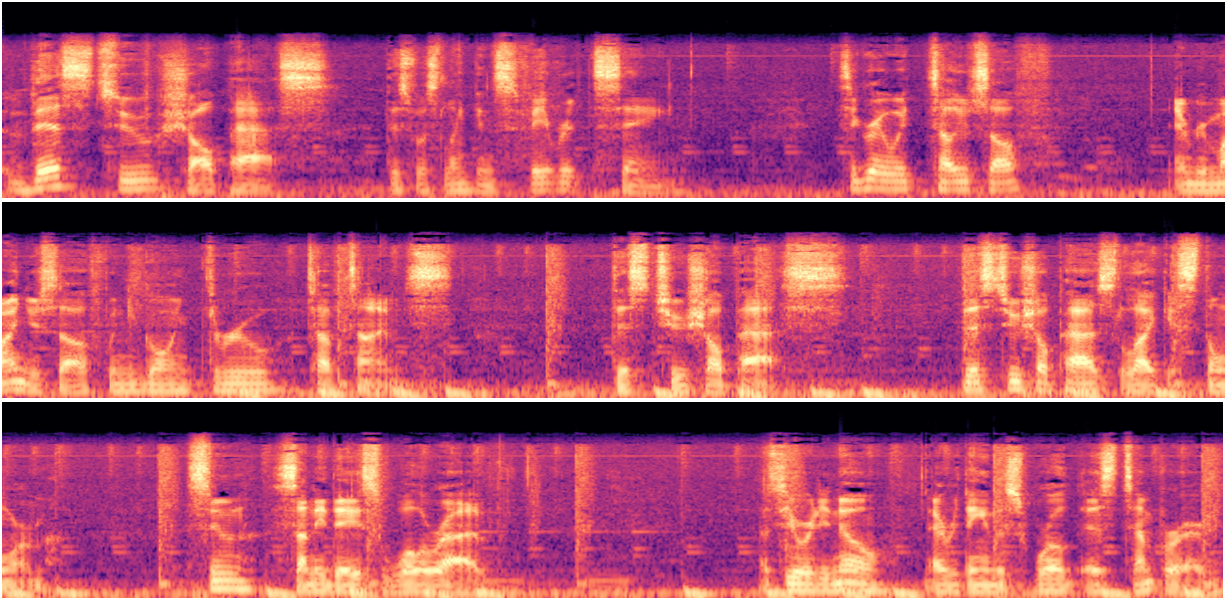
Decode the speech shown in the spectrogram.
This too shall pass. This was Lincoln's favorite saying. It's a great way to tell yourself and remind yourself when you're going through tough times. This too shall pass. This too shall pass like a storm. Soon, sunny days will arrive. As you already know, everything in this world is temporary.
